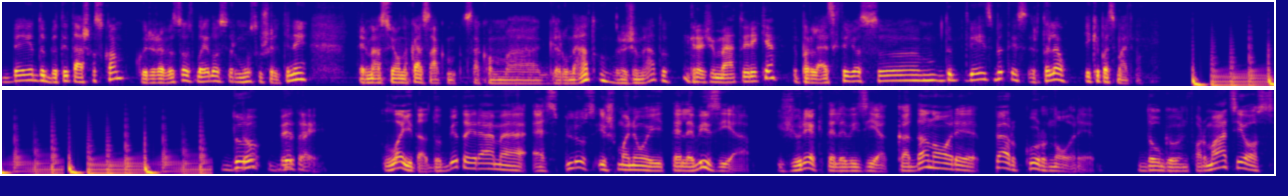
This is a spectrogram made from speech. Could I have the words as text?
bei dubitai.com, kur yra visos laidos ir mūsų šaltiniai. Ir mes su Jonu ką sakom? Sakom gerų metų, gražių metų. Gražių metų reikia. Praleiskite juos su dviejais bitais ir toliau. Iki pasimatymo. Du bitai. Laidą Dubitai remia S plus išmanioji televizija žiūrėk televiziją kada nori, per kur nori. Daugiau informacijos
